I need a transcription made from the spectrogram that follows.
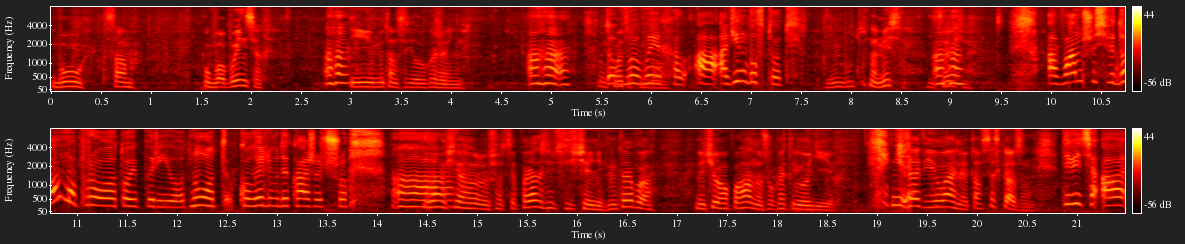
був сам у Бабинцях, Ага, і ми там сиділи в окруженні. ага. То ви виїхали. А, а він був тут. Він був тут на місці, в Ага. церкві. А вам щось відомо про той період? Ну от коли люди кажуть, що Я а, ще говорю, що це порядочний священник. Не треба нічого поганого шукати в його діях. ні, Читайте Євангелія, там все сказано. дивіться, а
